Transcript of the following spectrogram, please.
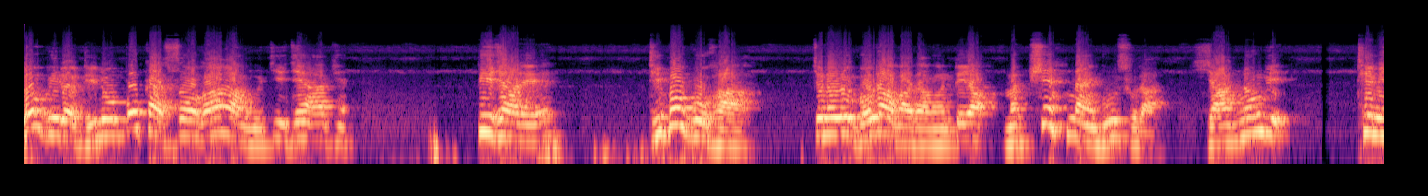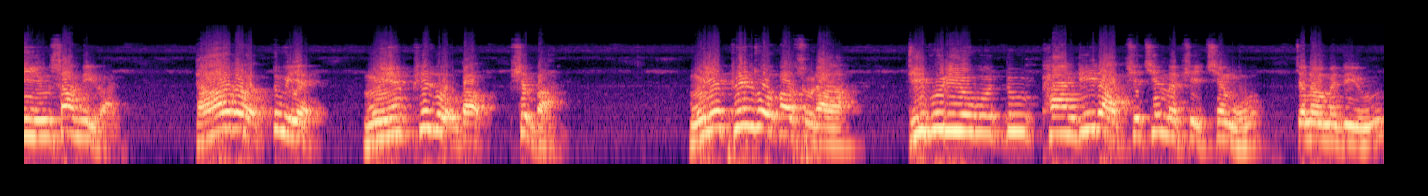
လုပ်ပြီးတော့ဒီလိုပုတ်ခတ်စော်ကားတာကိုကြည်ချင်းအဖြစ်ပြကြတယ်ဒီပုဂ္ဂိုလ်ဟာကျွန်တော်တို့ဗုဒ္ဓဘာသာဝင်တယောက်မဖြစ်နိုင်ဘူးဆိုတာယာနှုံးပြထင်မြင်ယူဆမိပါတယ်ဒါကတော့သူ့ရဲ့ငွေရင်းဖြစ်လို့တော့ဖြစ်ပါတယ်ငွေရ Facebook ကောက်ဆိုတာဒီဗီဒီယိုကို तू ဖန်တီးတာဖြစ်ချင်းမဖြစ်ချင်းကို ကျွန်တော်မသိဘူး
